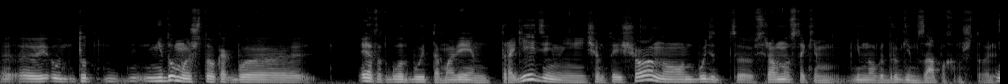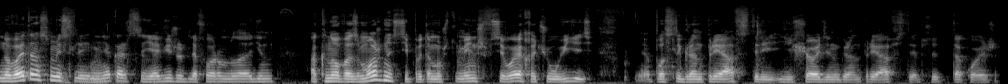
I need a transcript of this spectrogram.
Э, э, тут не думаю, что как бы этот год будет там овеян трагедиями и чем-то еще, но он будет все равно с таким немного другим запахом, что ли. Но в этом смысле, мне кажется, я вижу для Формулы-1 окно возможностей, потому что меньше всего я хочу увидеть э, после Гран-при Австрии еще один Гран-при Австрии абсолютно такой же.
